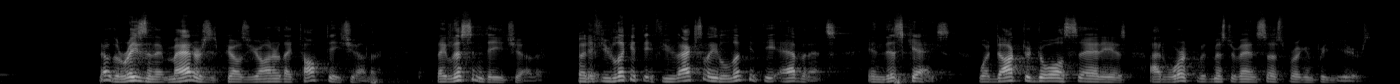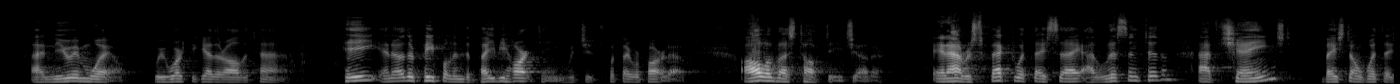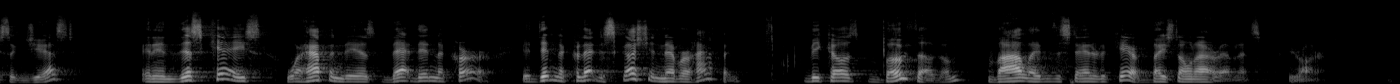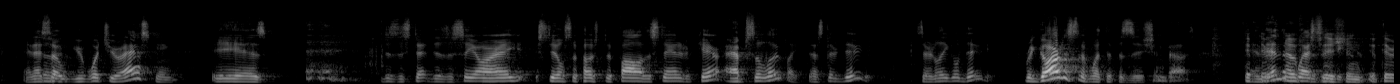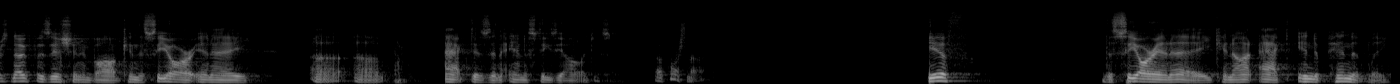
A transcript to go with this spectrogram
No, the reason it matters is because, Your Honor, they talk to each other. They listen to each other. But if it- you look at, the, if you actually look at the evidence in this case, what Dr. Doyle said is, I'd worked with Mr. Van Sussbergen for years. I knew him well. We worked together all the time. He and other people in the baby heart team, which is what they were part of, all of us talk to each other. And I respect what they say. I listen to them. I've changed based on what they suggest. And in this case, what happened is that didn't occur. It didn't occur, that discussion never happened because both of them violated the standard of care based on our evidence, Your Honor. And that's so you, what you're asking is, does the, does the CRA still supposed to follow the standard of care? Absolutely. That's their duty. It's their legal duty, regardless of what the physician does. If And there's then the no question physician, if there's no physician involved, can the CRNA uh, uh, act as an anesthesiologist? Of course not. If the CRNA cannot act independently,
